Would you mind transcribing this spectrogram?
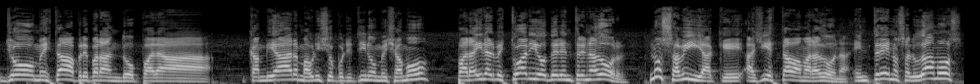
yo me estaba preparando para cambiar, Mauricio Pochettino me llamó para ir al vestuario del entrenador. No sabía que allí estaba Maradona. Entré, nos saludamos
